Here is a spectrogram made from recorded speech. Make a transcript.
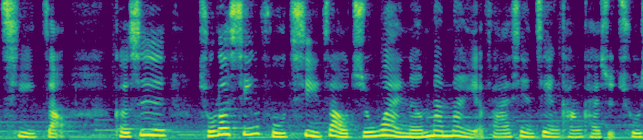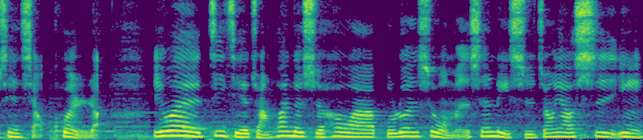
气躁。可是除了心浮气躁之外呢，慢慢也发现健康开始出现小困扰。因为季节转换的时候啊，不论是我们生理时钟要适应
